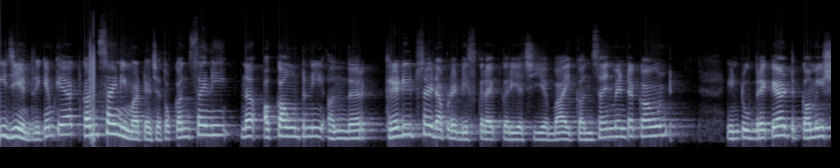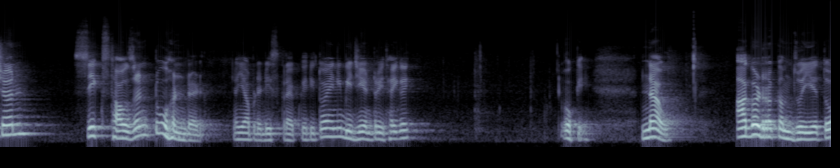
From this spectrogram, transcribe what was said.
બીજી એન્ટ્રી કેમ કે આ કન્સાઈની માટે છે, તો કન્સાઈનીના અકાઉન્ટની અંદર ક્રેડિટ સાઇડ આપણે ડિસ્ક્રાઇબ કરીએ છીએ by consignment account into bracket commission six thousand two hundred અહીંયા આપણે ડિસ્ક્રાઇબ કરી, તો એની બીજી એન્ટ્રી થઈ ગઈ. ઓકે નાવ આગળ રકમ જોઈએ તો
